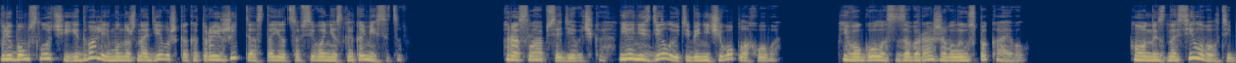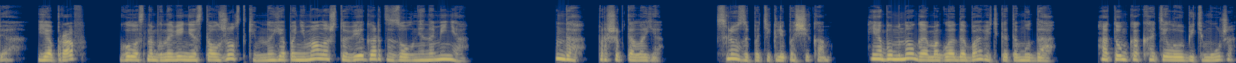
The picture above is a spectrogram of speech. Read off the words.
В любом случае, едва ли ему нужна девушка, которой жить-то остается всего несколько месяцев. «Расслабься, девочка, я не сделаю тебе ничего плохого». Его голос завораживал и успокаивал. «Он изнасиловал тебя? Я прав?» Голос на мгновение стал жестким, но я понимала, что Вегард зол не на меня. «Да», – прошептала я. Слезы потекли по щекам. Я бы многое могла добавить к этому «да». О том, как хотела убить мужа,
